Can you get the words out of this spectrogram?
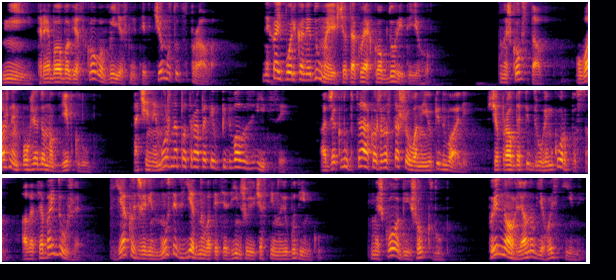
Ні, треба обов'язково вияснити, в чому тут справа. Нехай Борька не думає, що так легко обдурити його. Мешко встав, уважним поглядом обвів клуб. А чи не можна потрапити в підвал звідси? Адже клуб також розташований у підвалі, щоправда, під другим корпусом, але це байдуже. Якось же він мусить з'єднуватися з іншою частиною будинку. Мешко обійшов клуб, пильно оглянув його стіни.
